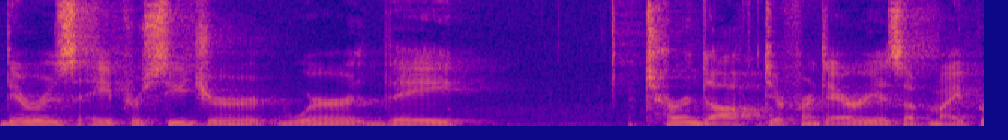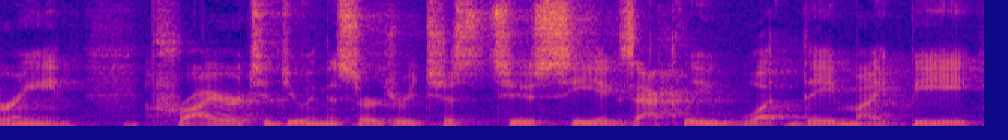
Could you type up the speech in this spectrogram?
there was a procedure where they turned off different areas of my brain prior to doing the surgery just to see exactly what they might be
